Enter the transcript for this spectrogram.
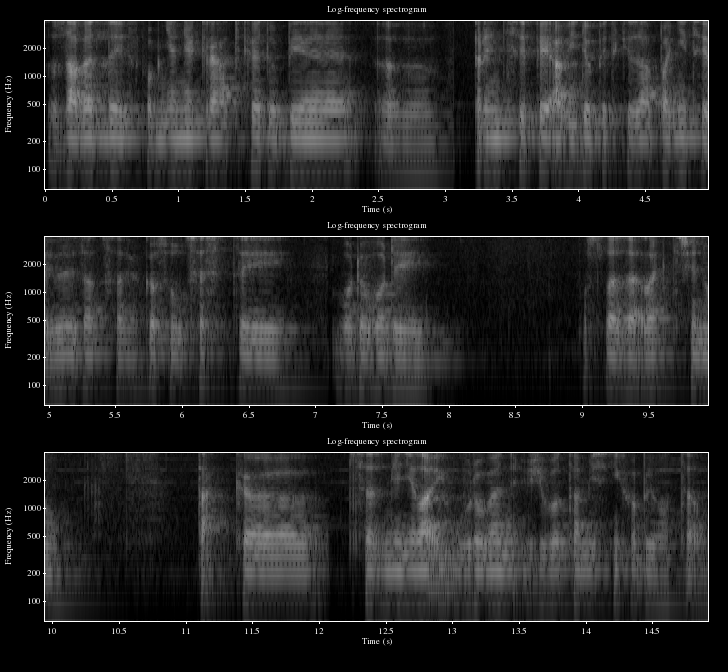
zavedli v poměrně krátké době eh, principy a výdobytky západní civilizace, jako jsou cesty, vodovody, posléze elektřinu, tak eh, se změnila i úroveň života místních obyvatel.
